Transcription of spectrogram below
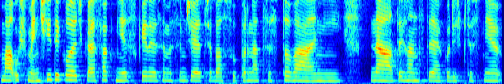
má už menší ty kolečka, je fakt městský, takže si myslím, že je třeba super na cestování, na tyhle, jako když přesně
